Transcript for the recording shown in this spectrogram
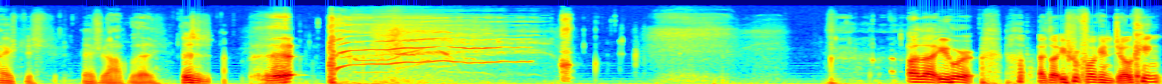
It's just it's not good. This is. I thought you were. I thought you were fucking joking.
